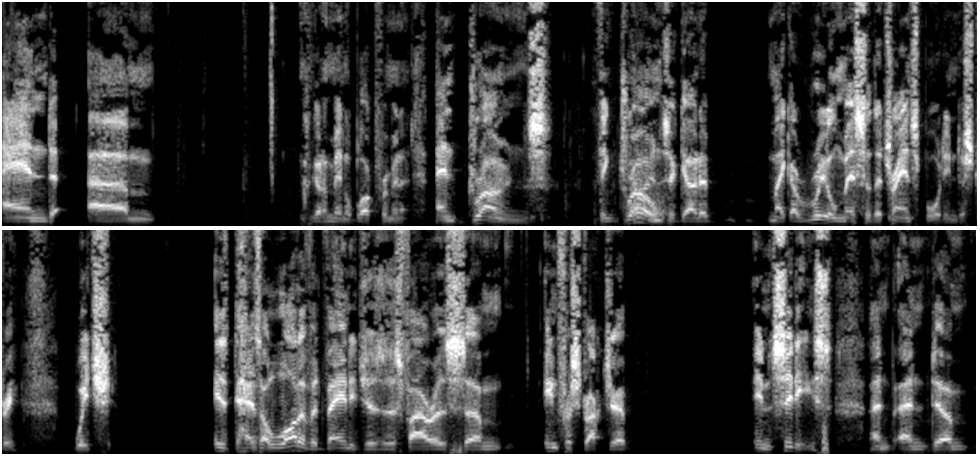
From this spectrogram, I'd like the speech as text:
and um, I got a mental block for a minute. And drones. I think drones oh. are going to make a real mess of the transport industry, which is, has a lot of advantages as far as um, infrastructure in cities, and and um,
